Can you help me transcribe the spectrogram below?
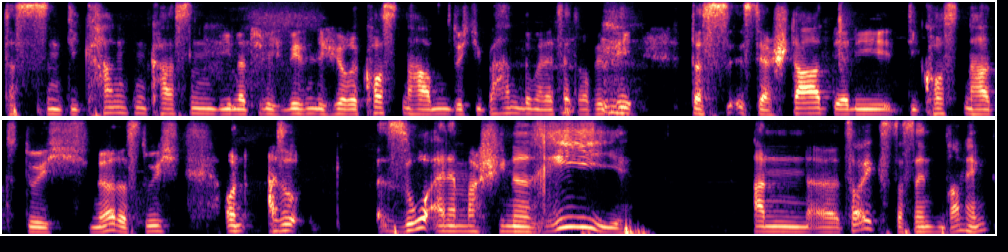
das sind die Krankenkassen, die natürlich wesentlich höhere Kosten haben durch die Behandlungen etc. pp. Das ist der Staat, der die, die Kosten hat durch, ne, das durch. Und also so eine Maschinerie an äh, Zeugs, das da hinten dran hängt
